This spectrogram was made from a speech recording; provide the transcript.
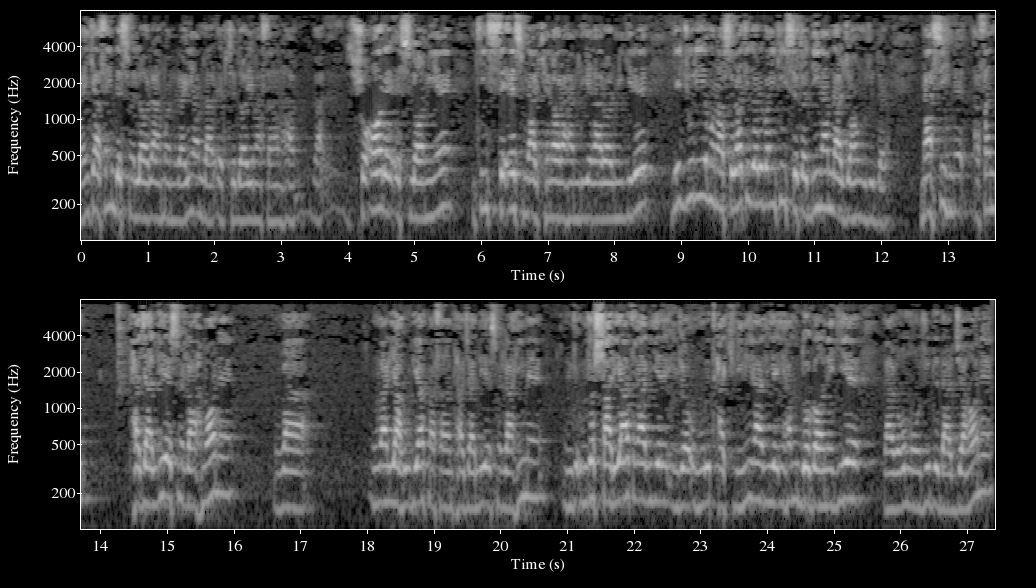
و اینکه اصلا این بسم الله الرحمن الرحیم هم در ابتدای مثلا هم شعار اسلامیه اینکه این سه اسم در کنار هم دیگه قرار می‌گیره یه جوری مناسبتی داره با اینکه این سه تا دین هم در جهان وجود داره. مسیح اصلا تجلی اسم رحمانه و اونور یهودیت مثلا تجلی اسم رحیمه. اونجا شریعت قویه اینجا امور تکوینی قویه این همون دوگانگی در واقع موجود در جهانه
